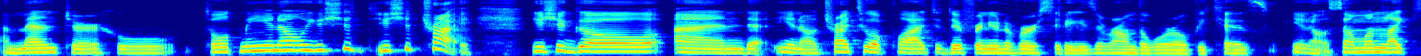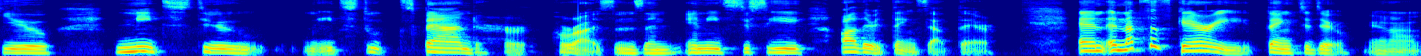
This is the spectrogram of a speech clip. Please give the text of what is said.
a mentor who told me, you know, you should, you should try. You should go and, you know, try to apply to different universities around the world because, you know, someone like you needs to needs to expand her horizons and, and needs to see other things out there. And and that's a scary thing to do you know.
